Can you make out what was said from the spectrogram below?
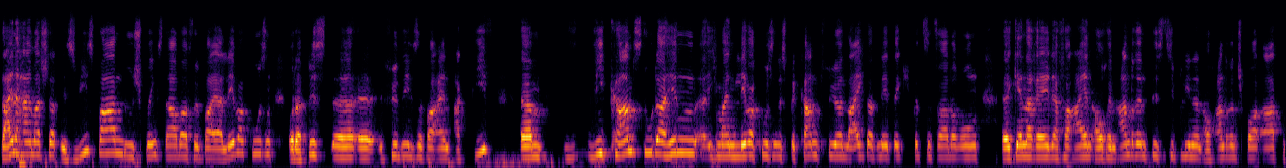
Deine Heimatstadt ist Wiesbaden, du springst aber für Bayer Leverkusen oder bist äh, äh für diesen Verein aktiv. Ähm, wie kamst du dahin? Ich meine, Leverkusen ist bekannt für Leichtathletik, Spitzenförderung, äh, generell der Verein auch in anderen Disziplinen, auch anderen Sportarten.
